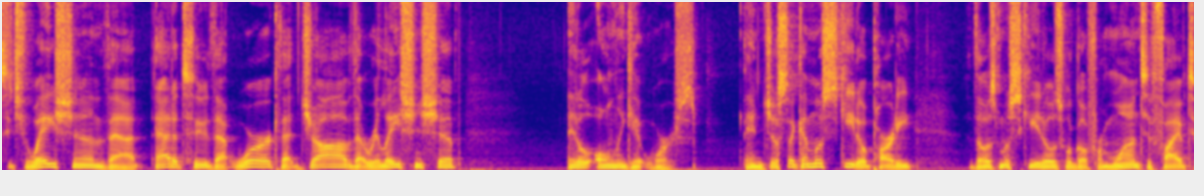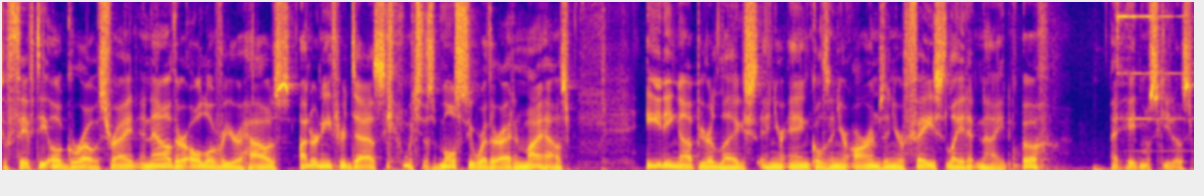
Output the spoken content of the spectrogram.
situation, that attitude, that work, that job, that relationship, it'll only get worse. And just like a mosquito party, those mosquitoes will go from one to five to 50. Oh, gross, right? And now they're all over your house, underneath your desk, which is mostly where they're at in my house, eating up your legs and your ankles and your arms and your face late at night. Ugh, I hate mosquitoes.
